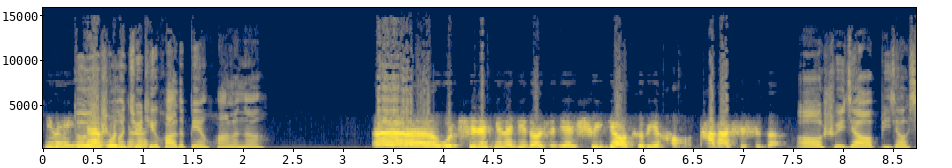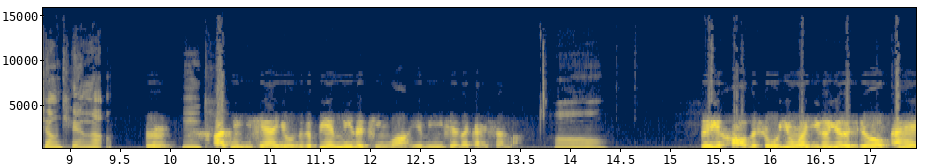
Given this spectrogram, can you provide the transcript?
因为都有什么具体化的变化了呢？呃，我吃的现在这段时间睡觉特别好，踏踏实实的。哦，睡觉比较香甜了。嗯嗯，而且以前有那个便秘的情况也明显的改善了。哦。最好的是我用了一个月的时候，哎，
